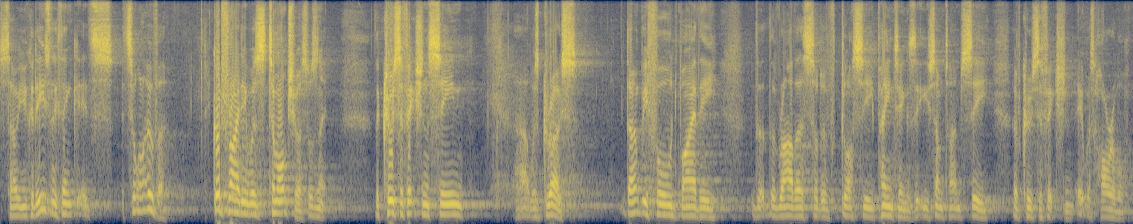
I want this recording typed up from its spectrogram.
So you could easily think it's, it's all over. Good Friday was tumultuous, wasn't it? The crucifixion scene uh, was gross. Don't be fooled by the the, the rather sort of glossy paintings that you sometimes see of crucifixion. It was horrible.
